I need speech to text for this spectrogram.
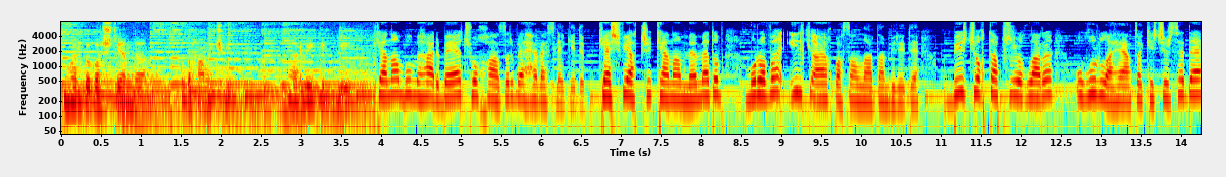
müharibə başlayanda o da hamı kimi müharibəyə getdi. Kənan bu müharibəyə çox hazır və həvəslə gedib. Kəşfiyyatçı Kənan Məmmədov Murova ilk ayaq basanlardan biridir. Bir çox tapşırıqları uğurla həyata keçirsə də,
